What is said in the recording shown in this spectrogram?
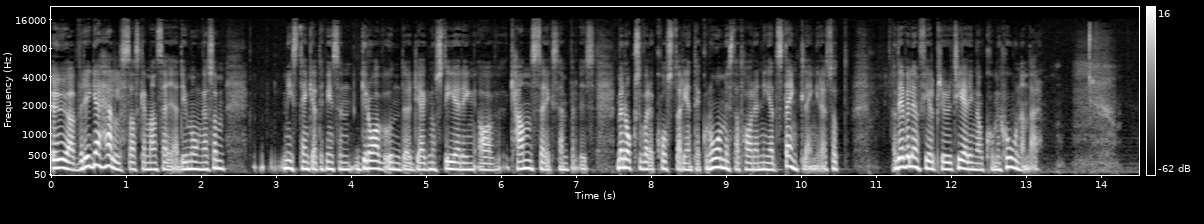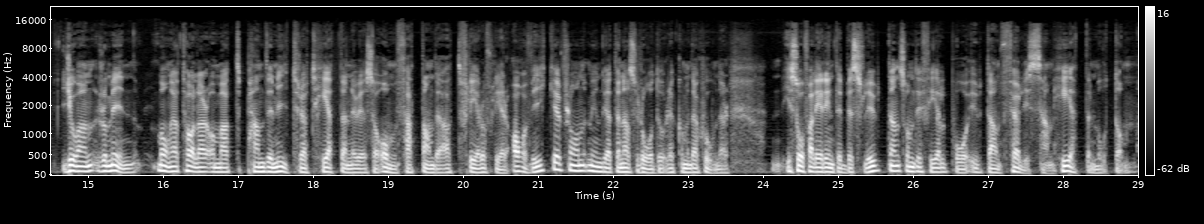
övriga hälsa ska man säga. Det är många som misstänker att det finns en grav underdiagnostisering av cancer exempelvis. Men också vad det kostar rent ekonomiskt att ha det nedstängt längre. Så det är väl en felprioritering av kommissionen där. Johan Romin, många talar om att pandemitröttheten nu är så omfattande att fler och fler avviker från myndigheternas råd och rekommendationer. I så fall är det inte besluten som det är fel på utan följsamheten mot dem.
